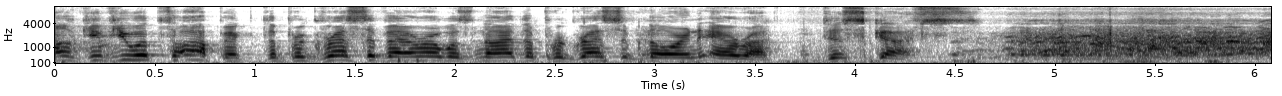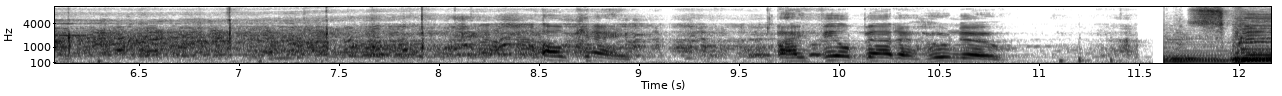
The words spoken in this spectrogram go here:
I'll give you a topic. The progressive era was neither progressive nor an era. Discuss. Okay. I feel better. Who knew? School,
